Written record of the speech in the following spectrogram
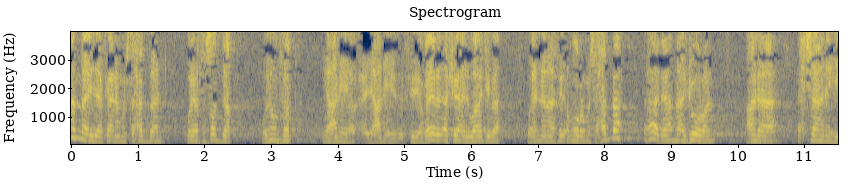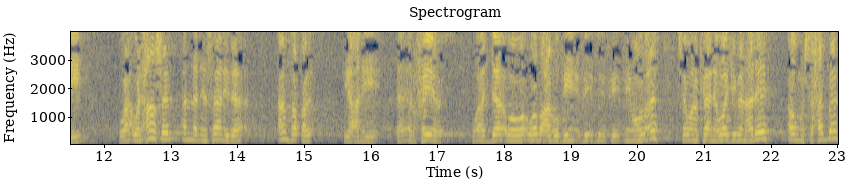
أما إذا كان مستحبا ويتصدق وينفق يعني يعني في غير الأشياء الواجبة وإنما في الأمور المستحبة هذا مأجور على إحسانه والحاصل أن الإنسان إذا أنفق يعني الخير وأداء ووضعه في في في في موضعه سواء كان واجبا عليه أو مستحبا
